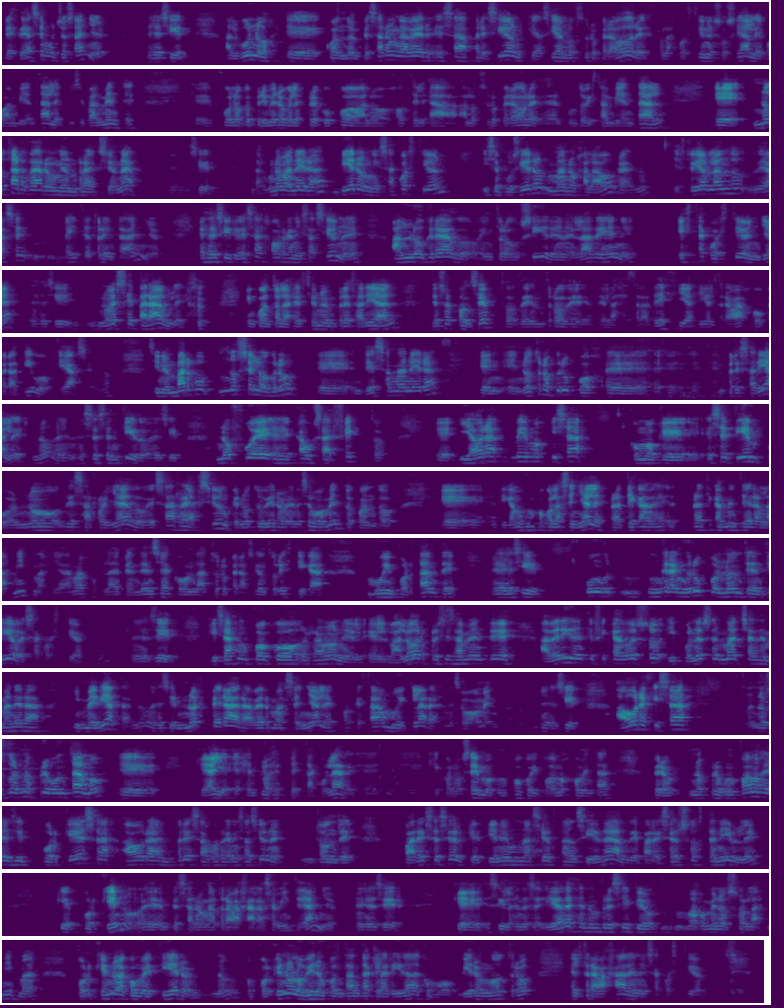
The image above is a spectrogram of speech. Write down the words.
desde hace muchos años. Es decir, algunos, cuando empezaron a ver esa presión que hacían los turoperadores con las cuestiones sociales o ambientales principalmente, que fue lo que primero que les preocupó a los, a, los turoperadores desde el punto de vista ambiental, eh, no tardaron en reaccionar. Es decir, de alguna manera vieron esa cuestión y se pusieron manos a la obra. Y estoy hablando de hace 20 o 30 años. Es decir, esas organizaciones han logrado introducir en el ADN esta cuestión ya, es decir, no es separable en cuanto a la gestión empresarial de esos conceptos dentro de, las estrategias y el trabajo operativo que hacen. ¿no? Sin embargo, no se logró eh, de esa manera en, otros grupos eh, eh, empresariales, ¿no? En ese sentido, es decir, no fue causa-efecto. y ahora vemos quizás como que ese tiempo no desarrollado, esa reacción que no tuvieron en ese momento cuando eh, digamos, un poco las señales prácticamente, prácticamente eran las mismas y además la dependencia con la turoperación turística muy importante. Es decir, un, un gran grupo no entendió esa cuestión. Es decir, quizás un poco, Ramón, el, el, valor precisamente es haber identificado eso y ponerse en marcha de manera inmediata. ¿no? Es decir, no esperar a ver más señales porque estaban muy claras en ese momento. ¿no? Es decir, ahora quizás nosotros nos preguntamos... Eh, que hay ejemplos espectaculares eh, eh, que conocemos un poco y podemos comentar, pero nos preguntamos es decir, ¿por qué esas ahora empresas, organizaciones, donde parece ser que tienen una cierta ansiedad de parecer sostenible, que ¿por qué no eh, empezaron a trabajar hace 20 años? Es decir, que si las necesidades en un principio más o menos son las mismas, ¿por qué no acometieron, ¿no? ¿Por qué no lo vieron con tanta claridad como vieron otros el trabajar en esa cuestión?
